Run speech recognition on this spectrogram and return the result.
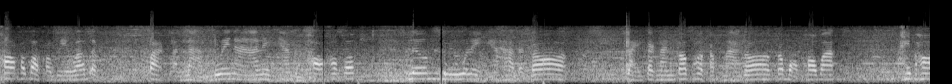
พ่อเขาบอกกับเมย์ว่าแบบฝากหลานๆด้วยนะอะไรเงี้ยเหมือนพ่อเขาก็เริ่มรู้อะไรเงี้ยค่ะแล้วก็หลังจากนั้นก็พอกลับมาก็ก็บอกพ่อว่าให้พ่อ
